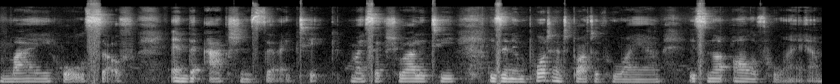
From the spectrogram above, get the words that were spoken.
my whole self and the actions that I take. My sexuality is an important part of who I am. It's not all of who I am.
